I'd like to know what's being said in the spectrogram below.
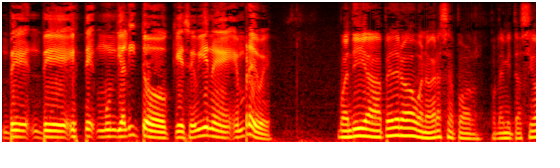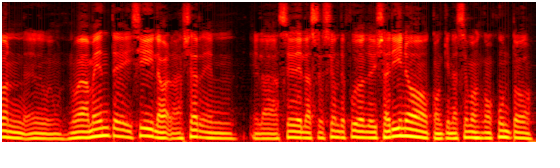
de, de este mundialito que se viene en breve. Buen día, Pedro. Bueno, gracias por, la invitación eh, nuevamente. Y sí, ayer en, la sede de la Asociación de Fútbol de Villarino, con quien hacemos en conjunto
